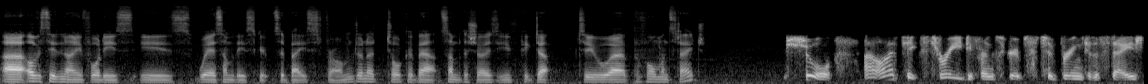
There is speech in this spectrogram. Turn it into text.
Uh, obviously, the 1940s is where some of these scripts are based from. Do you want to talk about some of the shows you've picked up to uh, perform on stage? Sure. Uh, I've picked three different scripts to bring to the stage.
